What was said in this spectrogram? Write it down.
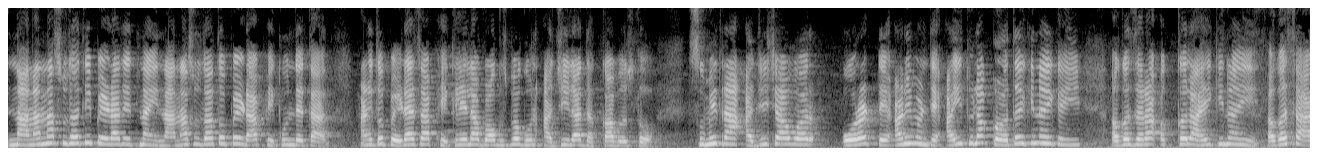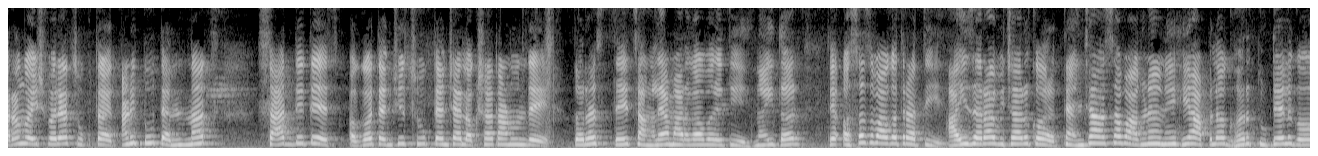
नानांना सुद्धा ती पेढा देत नाही. नाना सुद्धा तो पेढा फेकून देतात. आणि तो पेढ्याचा फेकलेला बॉक्स बघून आजीला धक्का बसतो. सुमित्रा आजीच्या वर ओरडते आणि म्हणते आई तुला कळतंय की नाही काही? अगं जरा अक्कल आहे की नाही? अगं सारंग ऐश्वर्या चुकतायत आणि तू त्यांनाच साथ देतेस. अगं त्यांची चूक त्यांच्या लक्षात आणून दे. तरच ते चांगल्या मार्गावर येतील. नाहीतर ते असंच वागत राहतील. आई जरा विचार कर. त्यांच्या असं वागण्याने हे आपलं घर तुटेल ग.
